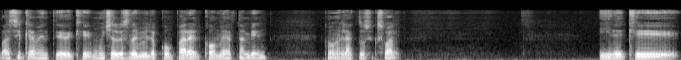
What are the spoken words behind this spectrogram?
Básicamente que muchas veces la Biblia compara el comer también con el acto sexual. Y de que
